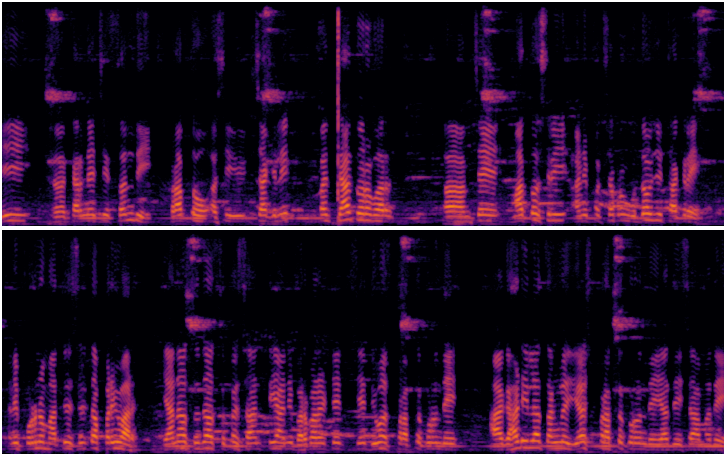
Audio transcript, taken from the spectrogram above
ही करण्याची संधी प्राप्त हो अशी इच्छा केली. पण त्याचबरोबर आमचे मातोश्री आणि पक्षप्रमुख उद्धवजी ठाकरे आणि पूर्ण मातोश्रीचा परिवार यांना सुद्धा सुखशांती आणि भरभराटीचे दिवस प्राप्त करून दे आघाडीला चांगलं यश प्राप्त करून दे या देशामध्ये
